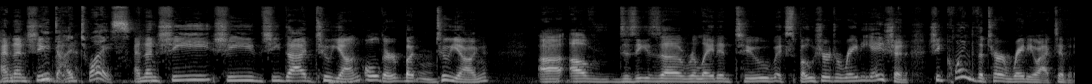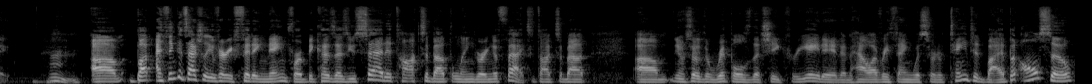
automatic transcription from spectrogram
and then she he died twice. And then she she she died too young, older but Hmm. too young, uh, of disease uh, related to exposure to radiation. She coined the term radioactivity. Hmm. Um, but I think it's actually a very fitting name for it because, as you said, it talks about the lingering effects. It talks about um, you know sort of the ripples that she created and how everything was sort of tainted by it. But also,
